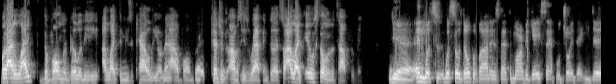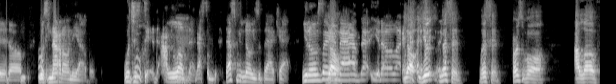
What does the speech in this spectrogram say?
But I like the vulnerability. I like the musicality on the mm-hmm. album. Right. Kendrick obviously is rapping good. So I like it was still in the top for me. Yeah, and what's what's so dope about it is that the Marvin Gaye sample joint that he did um, was not on the album, which is I love mm. that. That's some that's me know he's a bad cat. You know what I'm saying? Yo, nah, that you know, like yo, you listen, listen. First of all, I love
